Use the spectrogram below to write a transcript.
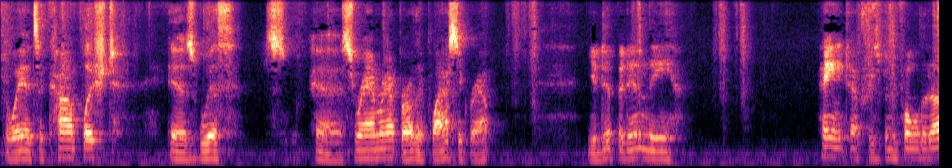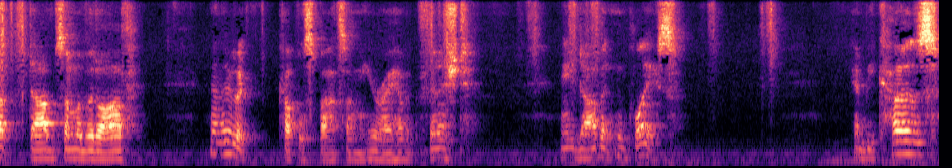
The way it's accomplished is with uh, saran wrap or other plastic wrap. You dip it in the paint after it's been folded up, daub some of it off, and there's a couple spots on here I haven't finished. And you daub it in place. And because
